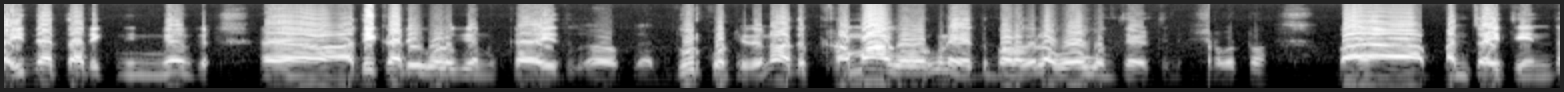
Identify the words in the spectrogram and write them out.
ಐದನೇ ತಾರೀಕು ನಿನ್ನ ಅಧಿಕಾರಿಗಳಿಗೆ ದೂರ್ ಕೊಟ್ಟಿದ್ದೇನೋ, ಅದು ಕ್ರಮ ಆಗೋವರೆಗೂ ಎದ್ದು ಬರೋದಿಲ್ಲ, ಹೋಗು ಅಂತ ಹೇಳ್ತೀನಿ. ಹೇಳ್ಬಿಟ್ಟು ಬ- ಪಂಚಾಯತಿಯಿಂದ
